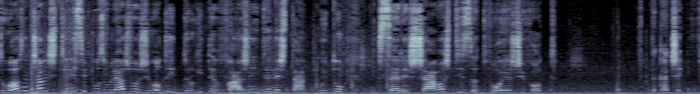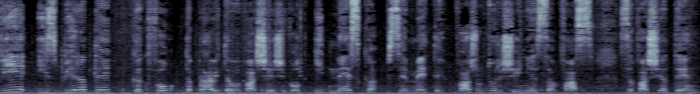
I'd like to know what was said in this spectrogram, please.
това означава, че ти не си позволяваш в живота и другите важните неща, които са решаващи за твоя живот. Така че вие избирате какво да правите във вашия живот. И днеска вземете важното решение за вас, за вашия ден,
